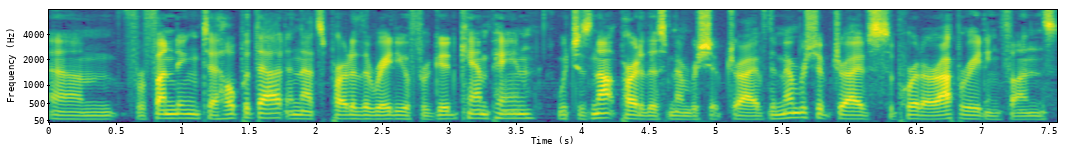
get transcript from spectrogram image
um, for funding to help with that, and that's part of the Radio for Good campaign, which is not part of this membership drive. The membership drives support our operating funds,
